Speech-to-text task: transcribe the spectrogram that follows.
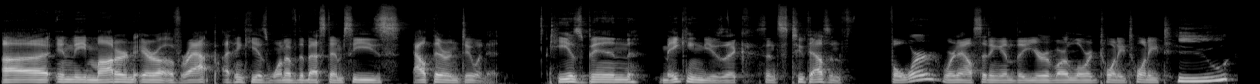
uh, in the modern era of rap. I think he is one of the best MCs out there and doing it. He has been making music since 2004. We're now sitting in the year of our Lord 2022.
